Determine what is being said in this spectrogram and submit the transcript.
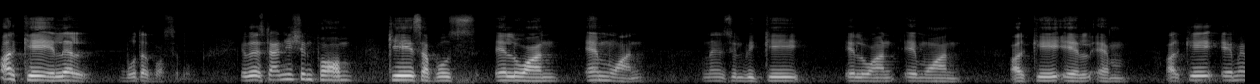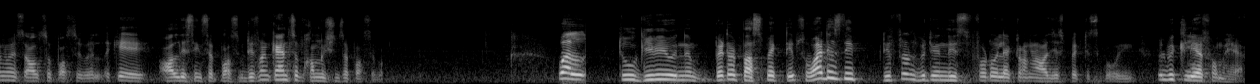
or KLL both are possible. If there is transition form k suppose L1 M1 then it will be k L1 M1 or KLM or KMM is also possible, okay, all these things are possible, different kinds of combinations are possible. Well, to give you in a better perspective, so what is the difference between this photoelectron and OGS spectroscopy will be clear from here.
